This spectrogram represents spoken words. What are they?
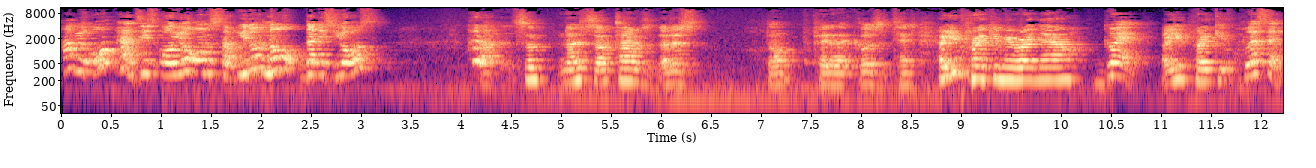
have your own panties or your own stuff, you don't know that it's yours? Uh, some no. Sometimes I just don't pay that close attention. Are you pranking me right now? Greg, Are you pranking? listen,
